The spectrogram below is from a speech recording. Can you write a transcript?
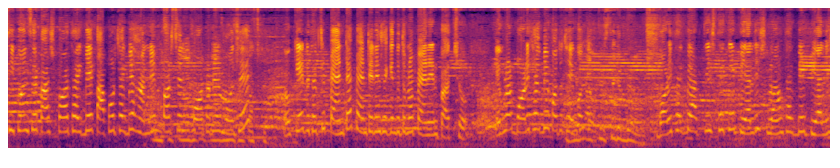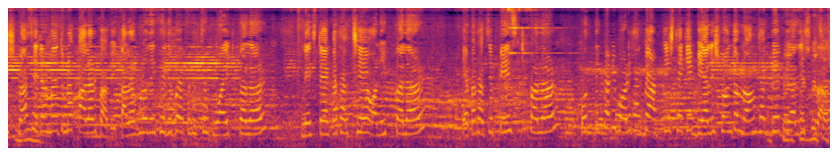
সিকোয়েন্সের কাজ করা থাকবে কাপড় থাকবে হান্ড্রেড পার্সেন্ট কটনের মধ্যে। ওকে এটা থাকছে প্যান্টটা। প্যান্টের নিচে কিন্তু তোমরা প্যানেল পাচ্ছ। এগুলোর বডি থাকবে কত থেকে কত? বডি থাকবে আটত্রিশ থেকে বিয়াল্লিশ লং থাকবে বিয়াল্লিশ প্লাস এটার মধ্যে তোমরা কালার পাবে। কালারগুলো দেখিয়ে দেবো একটা হচ্ছে হোয়াইট কালার নেক্সট একটা থাকছে অলিভ কালার একটা থাকছে পেস্ট কালার প্রত্যেকটারই বডি থাকবে আটত্রিশ থেকে বিয়াল্লিশ পর্যন্ত লং থাকবে বিয়াল্লিশ প্লাস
